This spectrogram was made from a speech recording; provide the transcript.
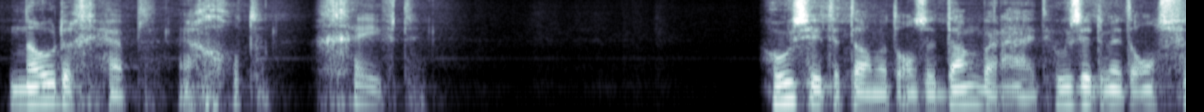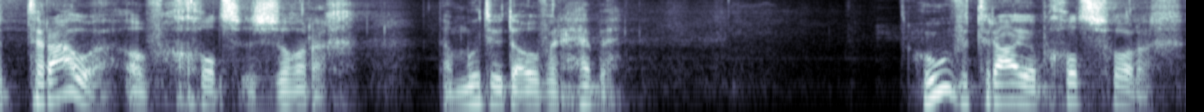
nodig hebt en God geeft. Hoe zit het dan met onze dankbaarheid? Hoe zit het met ons vertrouwen over Gods zorg? Daar moeten we het over hebben. Hoe vertrouw je op Gods zorg?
